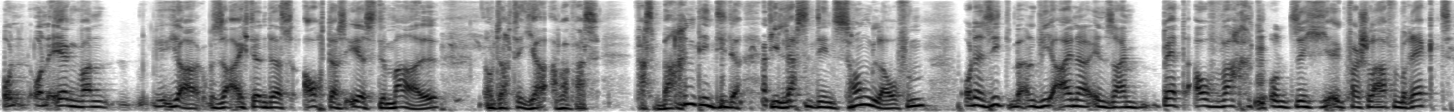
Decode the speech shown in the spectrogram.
Und, und irgendwann, ja, sah ich dann das auch das erste Mal und dachte, ja, aber was, was machen denn die da? Die lassen den Song laufen dann sieht man, wie einer in seinem Bett aufwacht und sich äh, verschlafen reckt.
